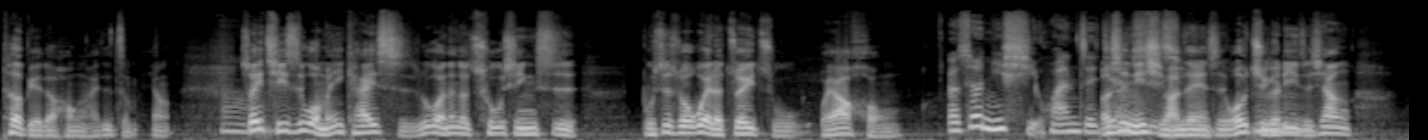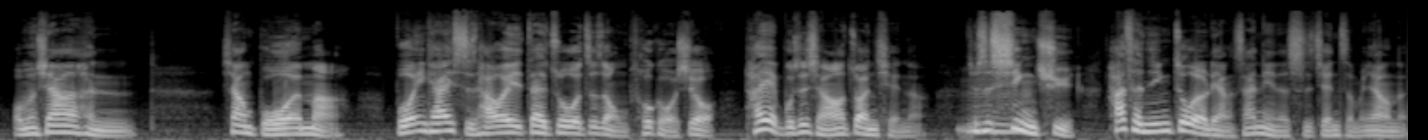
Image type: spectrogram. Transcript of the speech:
特别的红还是怎么样。所以其实我们一开始如果那个初心是不是说为了追逐我要红？而是你喜欢这件事，而是你喜欢这件事。我举个例子，像我们现在很像伯恩嘛，伯恩一开始他会在做这种脱口秀，他也不是想要赚钱呢，就是兴趣。他曾经做了两三年的时间，怎么样呢？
